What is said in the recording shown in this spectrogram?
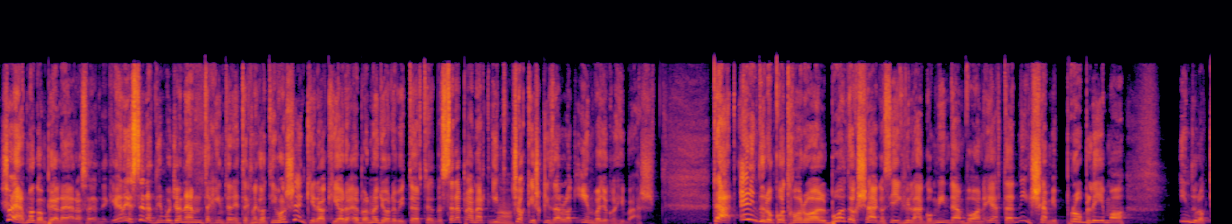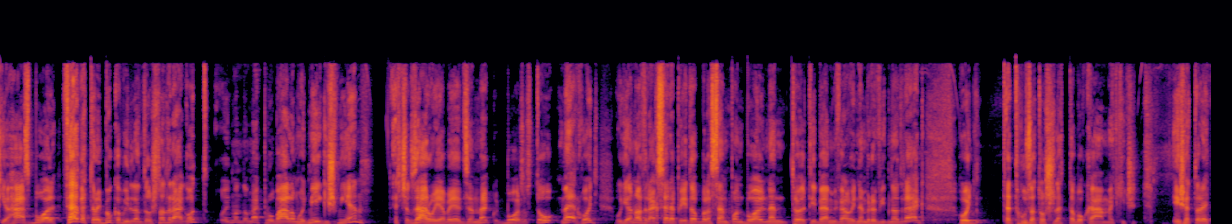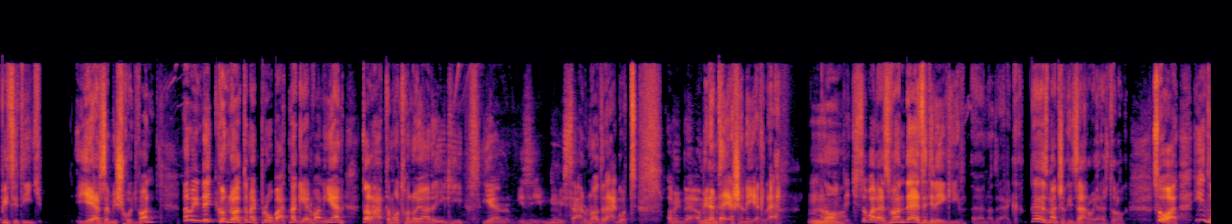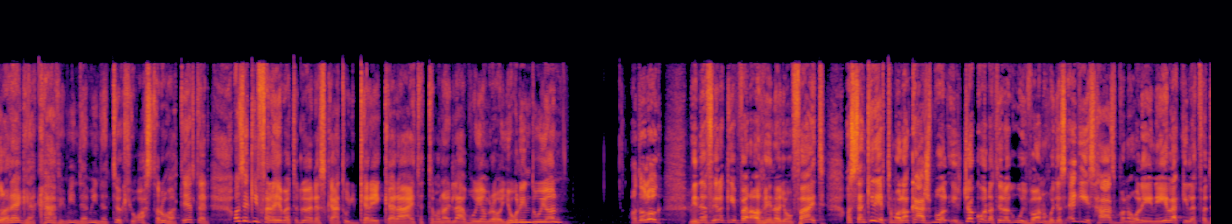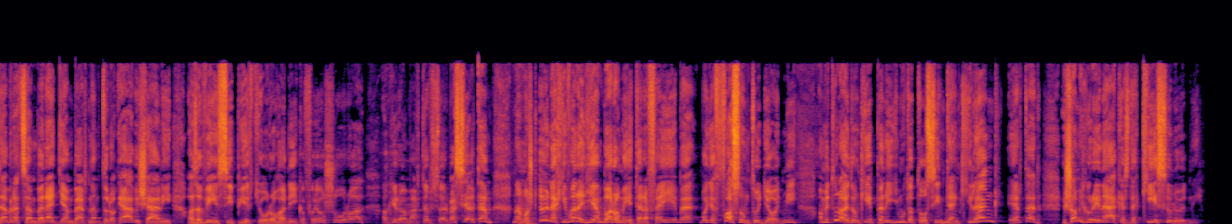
Saját magam példájára szeretnék élni, és szeretném, hogyha nem tekintenétek negatívan senkire, aki ebben a nagyon rövid történetben szerepel, mert itt Na. csak és kizárólag én vagyok a hibás. Tehát elindulok otthonról, boldogság az égvilágon, minden van, érted? Nincs semmi probléma, indulok ki a házból, felvettem egy bokavillantós nadrágot, hogy mondom, megpróbálom, hogy mégis milyen, ezt csak zárójelben jegyzem meg, hogy borzasztó, mert hogy ugye a nadrág szerepét abból a szempontból nem tölti be, mivel hogy nem rövid nadrág, hogy tehát húzatos lett a bokám egy kicsit, és ettől egy picit így, így érzem is, hogy van. Na mindegy, gondoltam, egy próbát megér, van ilyen, találtam otthon olyan régi, ilyen izé, gumiszárú nadrágot, amiben, ami nem teljesen ér le. Na. mindegy. Szóval ez van, de ez egy régi nadrág. De ez már csak egy zárójeles dolog. Szóval, indul a reggel, kávé, minden, minden tök jó, azt a rohadt, érted? Azért kifelé jövett a gördeszkát, úgy kerékkel ráejtettem a nagy lábujjamra, hogy jól induljon, a dolog, mindenféleképpen az még nagyon fájt. Aztán kiléptem a lakásból, és gyakorlatilag úgy van, hogy az egész házban, ahol én élek, illetve Debrecenben egy embert nem tudok elviselni, az a Vén Szipirtyó rohadék a folyosóról, akiről már többször beszéltem. Na most ő neki van egy ilyen barométer a fejébe, vagy a faszom tudja, hogy mi, ami tulajdonképpen így mutató szinten kileng, érted? És amikor én elkezdek készülődni,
